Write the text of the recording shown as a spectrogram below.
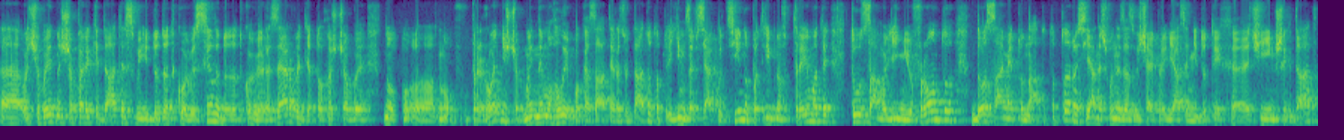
Е, очевидно, що перекидати свої додаткові сили, додаткові резерви для того, щоб ну, о, ну природні, щоб ми не могли показати результату. Тобто їм за всяку ціну потрібно втримати ту саму лінію фронту до саміту НАТО. Тобто росіяни ж вони зазвичай прив'язані до тих е, чи інших дат,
